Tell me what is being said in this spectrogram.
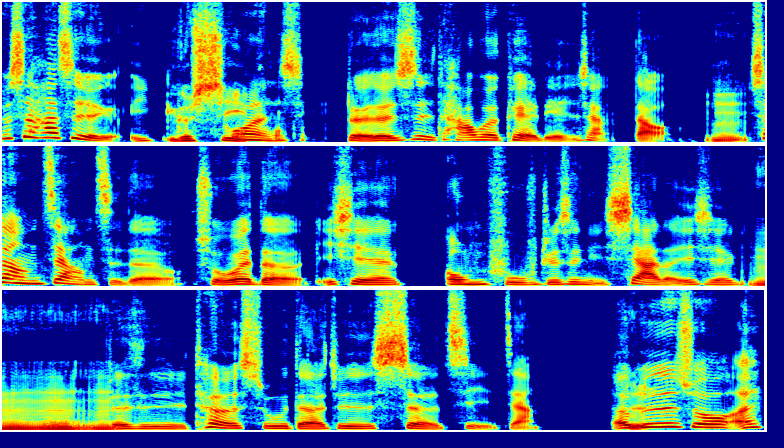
就是它是有一一个系统，对对，是它会可以联想到，嗯。像这样子的所谓的一些功夫，就是你下的一些，嗯嗯嗯。就是特殊的就是设计这样，而不是。说，哎，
